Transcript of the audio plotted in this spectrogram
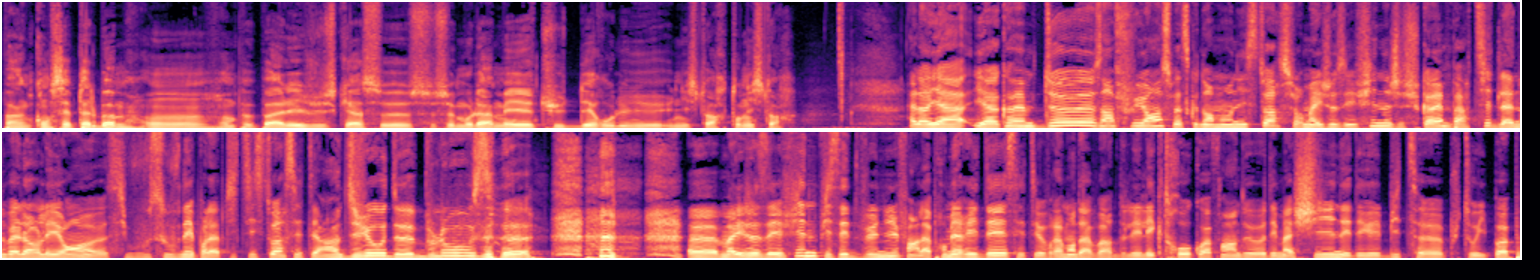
pas un concept album, on, on peut pas aller jusqu'à ce, mot-là, mais tu déroules une histoire, ton histoire? Alors, il y a, y a quand même deux influences, parce que dans mon histoire sur My Joséphine, je suis quand même partie de la Nouvelle-Orléans. Euh, si vous vous souvenez, pour la petite histoire, c'était un duo de blues, euh, My Joséphine, puis c'est devenu, enfin, la première idée, c'était vraiment d'avoir de l'électro, quoi, enfin, de, des machines et des beats euh, plutôt hip-hop.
